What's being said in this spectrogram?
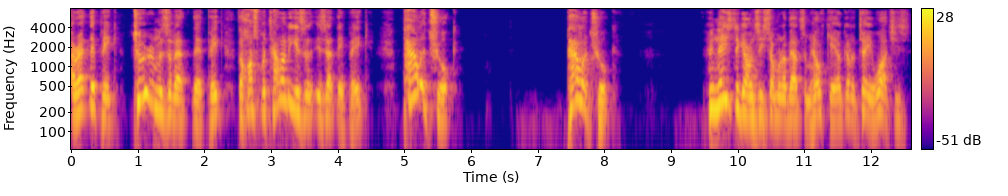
are at their peak, tourism is at their peak, the hospitality is, is at their peak. Palaszczuk, Palaszczuk who needs to go and see someone about some healthcare. I've got to tell you what, she's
